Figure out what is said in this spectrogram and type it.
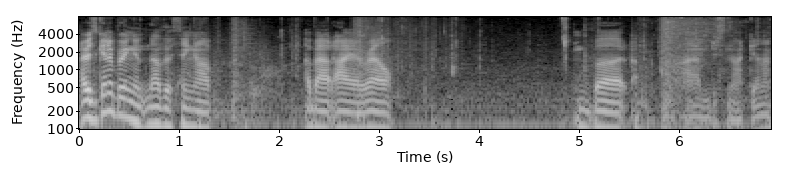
I was gonna bring another thing up about IRL, but I'm just not gonna.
